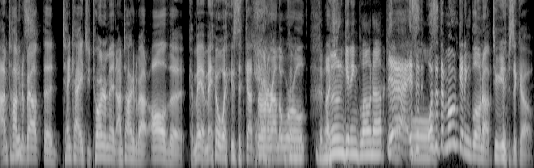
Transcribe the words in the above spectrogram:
I'm talking It's- about the Tenkaichi tournament. I'm talking about all the Kamehameha waves that got thrown around the world. The Like- moon getting blown up. Yeah, is it was it the moon getting blown up two years ago?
